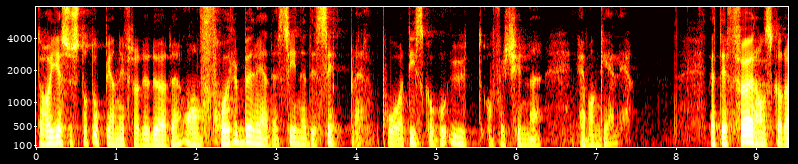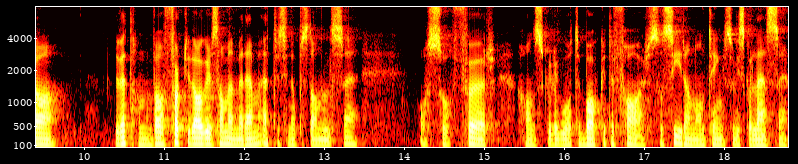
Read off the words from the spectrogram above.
da har Jesus stått opp igjen fra de døde, og han forbereder sine disipler på at de skal gå ut og forkynne evangeliet. Dette er før han skal da du vet, Han var 40 dager sammen med dem etter sin oppstandelse. Og så før han skulle gå tilbake til far, så sier han noen ting som vi skal lese.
